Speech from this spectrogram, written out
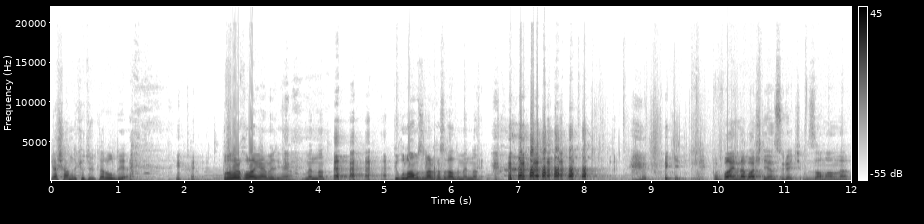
Yaşandı, kötülükler oldu ya. Buralara kolay gelmedi ya Mennan. Bir kulağımızın arkası kaldı Mennan. Peki bu Vine'la başlayan süreç zamanla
